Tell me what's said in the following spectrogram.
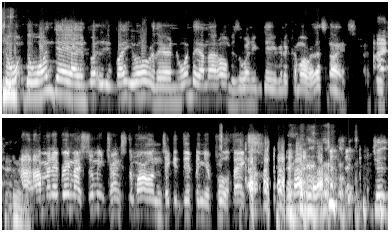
the, one- the one day I invite, invite you over there and the one day I'm not home is the one day you're going to come over. That's nice. I appreciate I, I'm gonna bring my swimming trunks tomorrow and take a dip in your pool. Thanks. Just,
